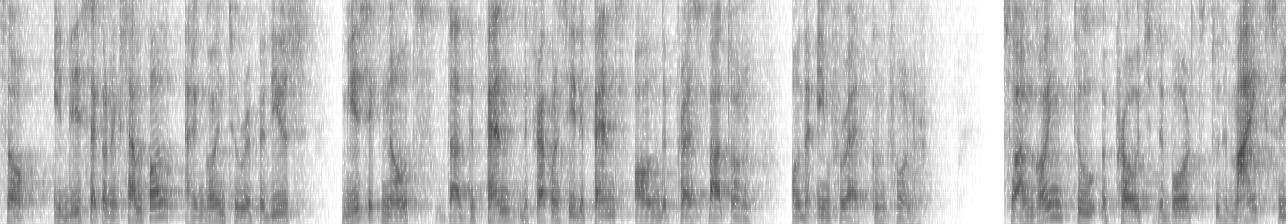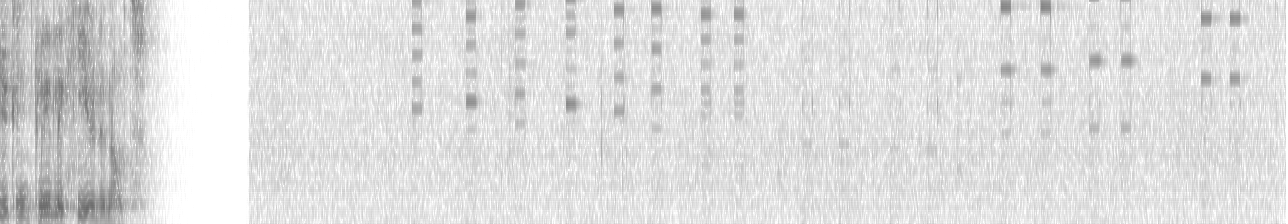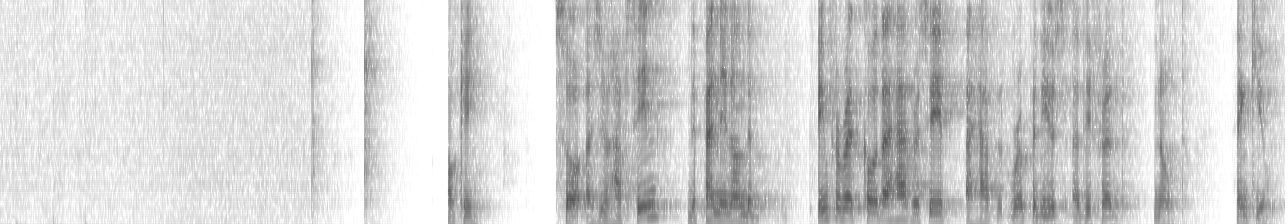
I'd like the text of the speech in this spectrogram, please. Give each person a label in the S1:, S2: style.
S1: So in this second example, I'm going to reproduce music notes that depend, the frequency depends on the press button on the infrared controller. So I'm going to approach the board to the mic so you can clearly hear the notes. Okay, so as you have seen, depending on the infrared code I have received, I have reproduced a different note. Thank you.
